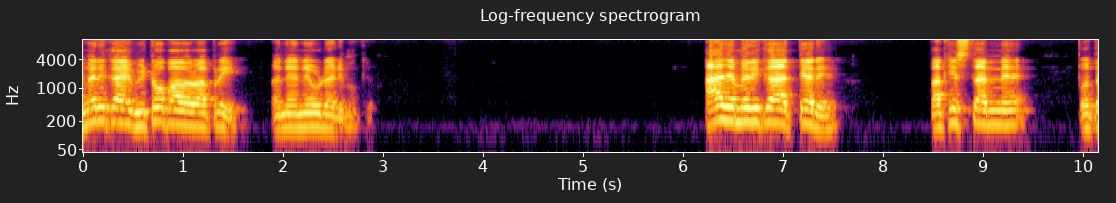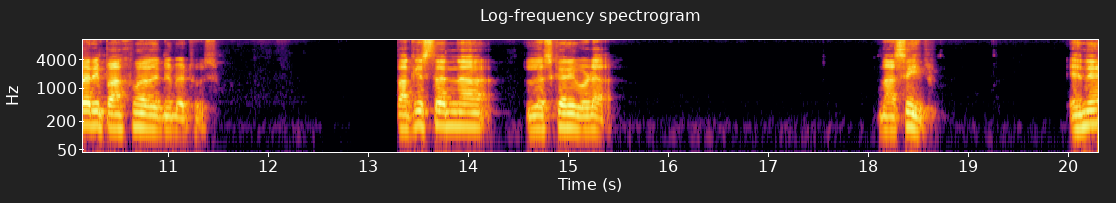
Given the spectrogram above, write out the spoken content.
અમેરિકાએ વીટો પાવર વાપરી અને એને ઉડાડી મૂક્યો. આ જ અમેરિકા અત્યારે પાકિસ્તાનને પોતાની પાંખમાં લઈને બેઠું છે. પાકિસ્તાનના લશ્કરી વડા નાસિર, એને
